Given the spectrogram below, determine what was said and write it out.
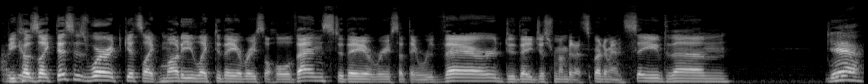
I because like this is where it gets like muddy like do they erase the whole events do they erase that they were there do they just remember that spider-man saved them yeah,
